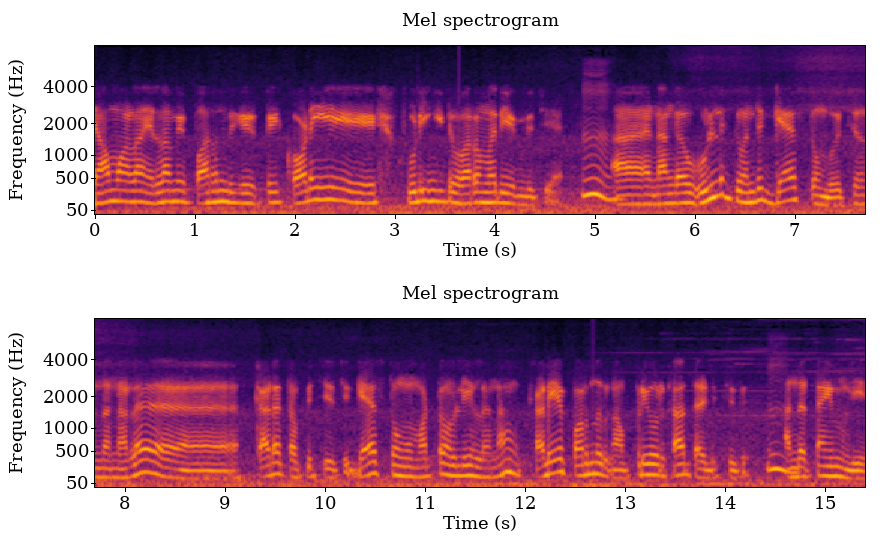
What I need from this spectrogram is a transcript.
ஜாமான்லாம் எல்லாமே பறந்துக்கிட்டு கொடையே புடுங்கிட்டு வர மாதிரி இருந்துச்சு. நாங்க உள்ளுக்கு வந்து கேஸ் ஸ்டவ் வச்சிருந்தனால கடை தப்பிச்சிருச்சு. கேஸ் ஸ்டவ் மட்டும் வெளியே இல்லைன்னா கடையே பறந்துருக்கும். அப்படி ஒரு காத்து அடிச்சுது அந்த டைம்லயே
